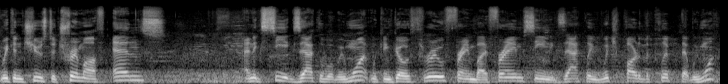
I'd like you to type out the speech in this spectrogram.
We can choose to trim off ends and see exactly what we want. We can go through frame by frame, seeing exactly which part of the clip that we want.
